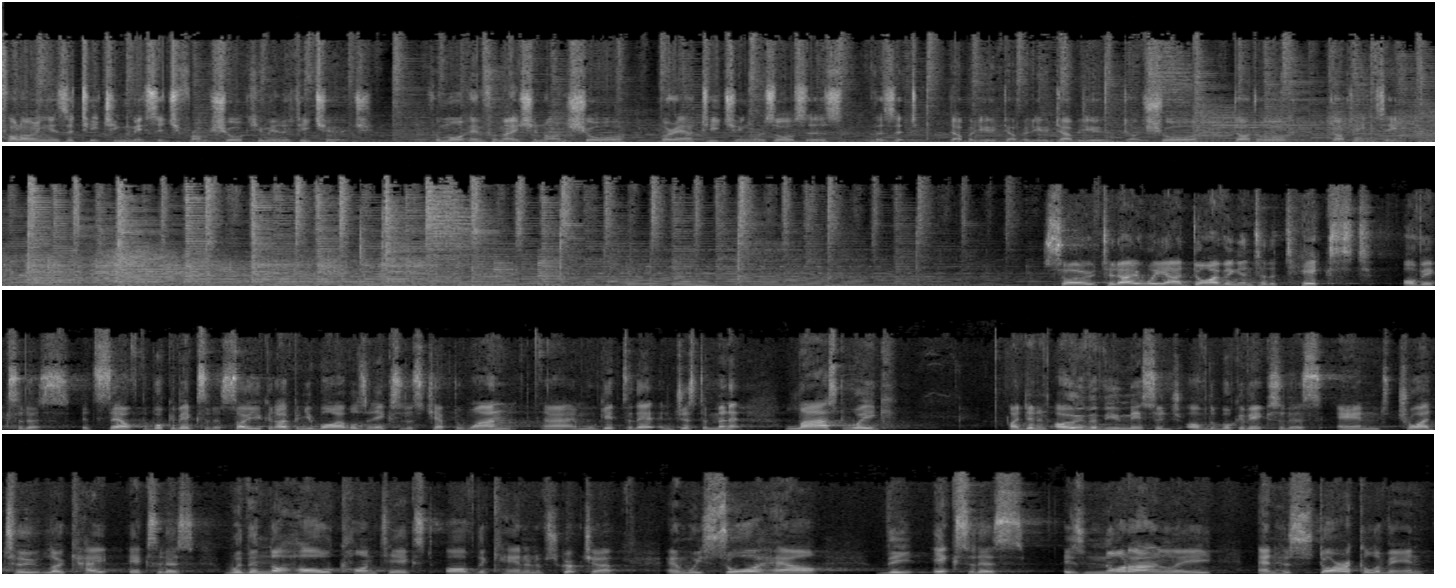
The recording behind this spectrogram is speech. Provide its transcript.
following is a teaching message from Shore Community Church. For more information on Shore or our teaching resources, visit www.shore.org.nz. So today we are diving into the text of Exodus itself, the book of Exodus. So you can open your Bibles in Exodus chapter 1, uh, and we'll get to that in just a minute. Last week, I did an overview message of the book of Exodus and tried to locate Exodus within the whole context of the canon of Scripture. And we saw how the Exodus is not only an historical event,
